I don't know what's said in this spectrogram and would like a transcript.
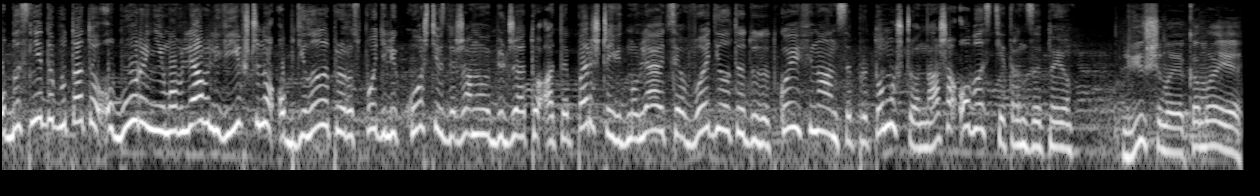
Обласні депутати обурені, мовляв, Львівщину обділили при розподілі коштів з державного бюджету, а тепер ще й відмовляються виділити додаткові фінанси, при тому, що наша область є транзитною. Львівщина, яка має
